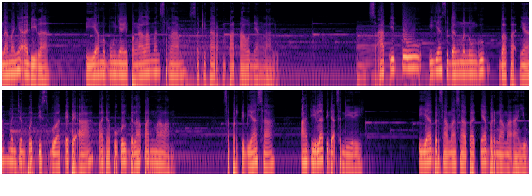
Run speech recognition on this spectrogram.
Namanya Adila. Ia mempunyai pengalaman seram sekitar empat tahun yang lalu. Saat itu ia sedang menunggu bapaknya menjemput di sebuah TPA pada pukul 8 malam. Seperti biasa, Adila tidak sendiri. Ia bersama sahabatnya bernama Ayu.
